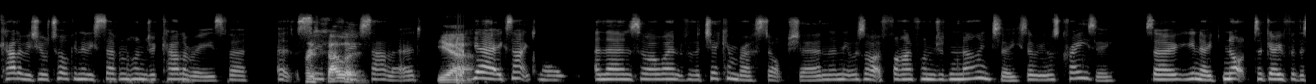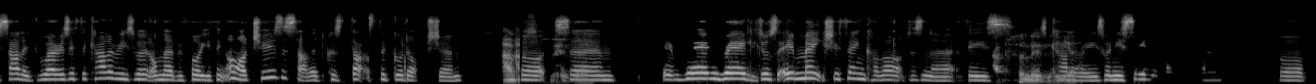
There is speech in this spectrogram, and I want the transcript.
calories. You're talking nearly 700 calories for a superfood salad. salad. Yeah. Yeah, exactly. And then so I went for the chicken breast option, and it was like 590. So it was crazy. So you know, not to go for the salad. Whereas if the calories weren't on there before, you think, oh, I'll choose a salad because that's the good option but Absolutely. um it really really does it makes you think a lot doesn't it these, these Absolutely, yeah. calories when you see. But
